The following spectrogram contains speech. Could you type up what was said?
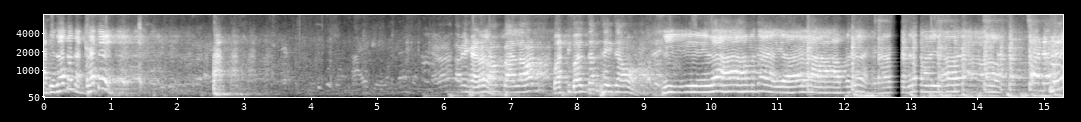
રામ આગે જા તો ગંઠા તે તમે હેડો નામ પાલાવન બાકી બંધ થઈ જાઓ શ્રી રામ જય રામ જય જય રામ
